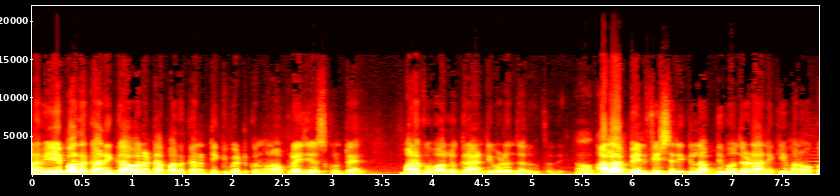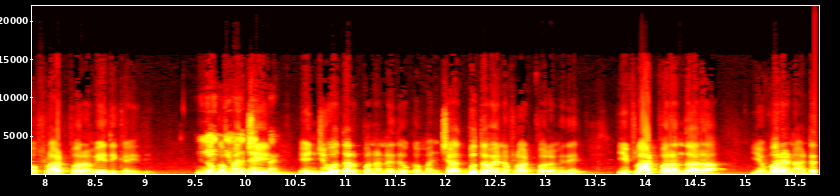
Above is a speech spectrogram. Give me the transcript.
మనం ఏ పథకానికి కావాలంటే ఆ పథకాన్ని టిక్ పెట్టుకుని మనం అప్లై చేసుకుంటే మనకు వాళ్ళు గ్రాంట్ ఇవ్వడం జరుగుతుంది. అలా బెనిఫిషరీకి లబ్ధి పొందడానికి మనం ఒక ప్లాట్ఫారం వేదిక ఇది. ఇది ఒక మంచి. ఎన్జిఓ దర్పణ్ అనేది ఒక మంచి అద్భుతమైన ప్లాట్ఫారం ఇది. ఈ ప్లాట్ఫారం ద్వారా ఎవరైనా అంటే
